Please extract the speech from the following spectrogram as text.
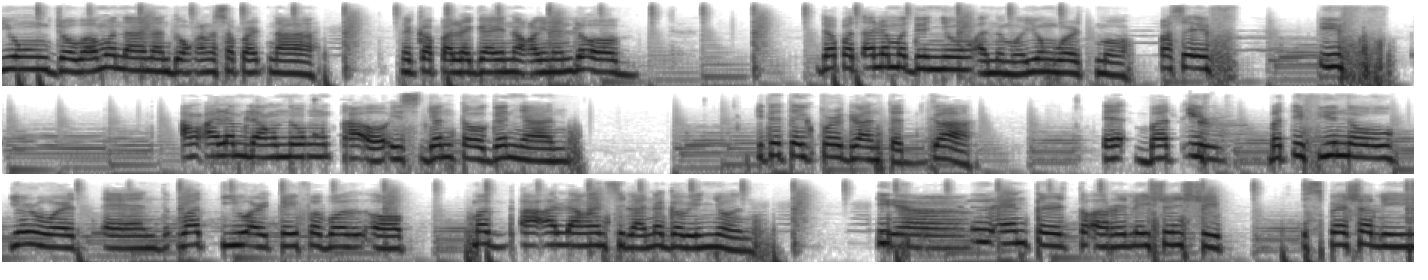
yung jowa mo na nandoon ka na sa part na nagkapalagay na kayo ng loob, dapat alam mo din yung ano mo, yung worth mo. Kasi if if ang alam lang nung tao is ganto, ganyan, ito take for granted ka. Eh, but if True. but if you know your worth and what you are capable of, mag-aalangan sila na gawin yun. If Yeah. you enter to a relationship, especially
